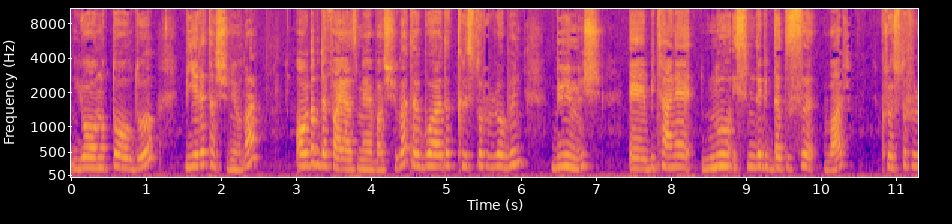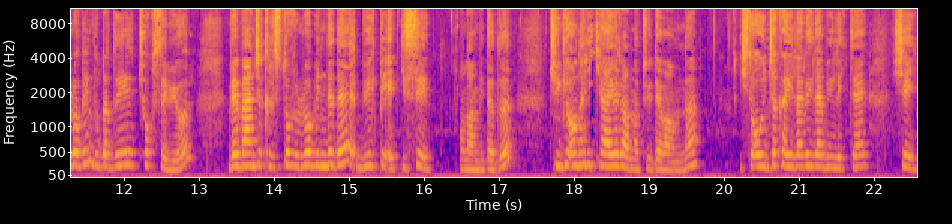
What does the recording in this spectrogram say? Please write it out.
yoğunlukta olduğu bir yere taşınıyorlar. Orada bu defa yazmaya başlıyorlar. Tabi bu arada Christopher Robin büyümüş. Ee, bir tane Nu isminde bir dadısı var. Christopher Robin bu dadıyı çok seviyor. Ve bence Christopher Robin'de de büyük bir etkisi olan bir dadı. Çünkü ona hikayeler anlatıyor devamlı. İşte oyuncak ayılarıyla birlikte şey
